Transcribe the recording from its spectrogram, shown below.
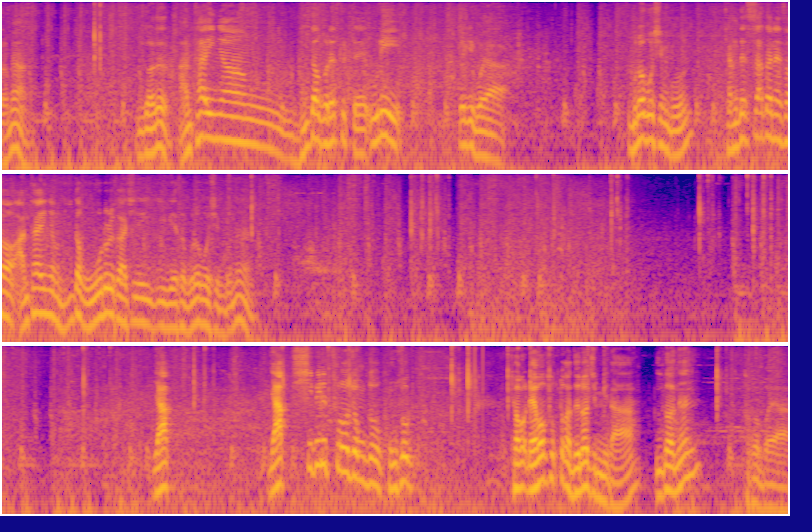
그러면 이거는 안타 인형 미덕을 했을 때 우리 저기 뭐야 물어보신 분 장데스 사단에서 안타 인형 미덕 5를 가시기 위해서 물어보신 분은 약, 약 11% 정도 공속 겨- 랩업 속도가 늘어집니다. 이거는 저거 뭐야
